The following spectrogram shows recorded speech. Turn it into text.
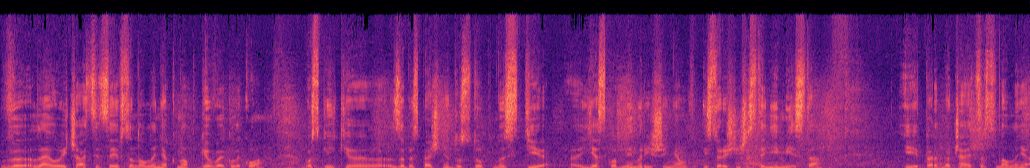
В левій часті це встановлення кнопки виклику, оскільки забезпечення доступності е, є складним рішенням в історичній частині міста і передбачається встановлення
